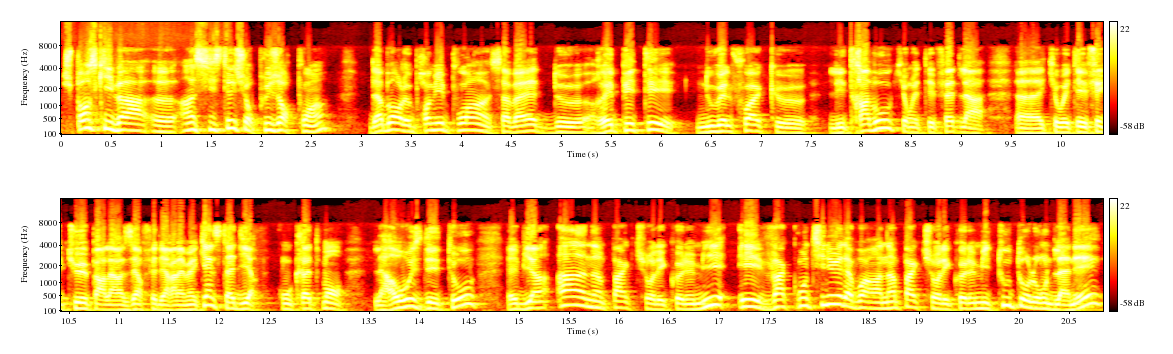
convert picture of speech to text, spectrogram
Je pense qu'il va euh, insister sur plusieurs points. D'abord, le premier point, ça va être de répéter une nouvelle fois que les travaux qui ont été faits là, euh, qui ont été effectués par la Réserve fédérale américaine, c'est-à-dire concrètement la hausse des taux, eh bien, a un impact sur l'économie et va continuer d'avoir un impact sur l'économie tout au long de l'année.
